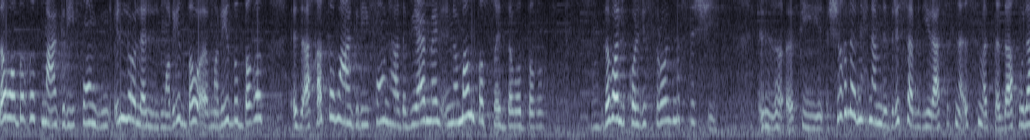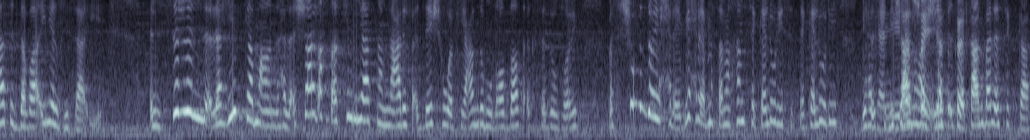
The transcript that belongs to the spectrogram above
دواء ضغط مع جريفون بنقول له للمريض دواء مريض الضغط إذا أخذته مع جريفون هذا بيعمل إنه ما امتصيت دواء الضغط. دواء الكوليسترول نفس الشيء. ال- في شغلة نحن بندرسها بدراستنا اسمها التداخلات الدوائية الغذائية. السر الرهيب كمان هلأ الشاي الأخضر كلياتنا بنعرف قديش هو في عنده مضادات اكسده وظريف بس شو بده يحرق؟ بيحرق مثلا 5 كالوري 6 كالوري بهالفنجان وهالشف إذا. كان بلا سكر.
